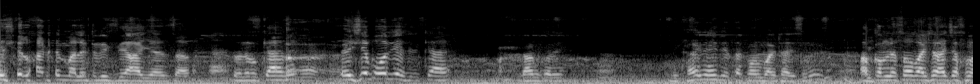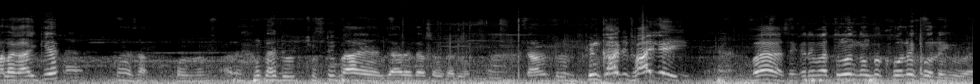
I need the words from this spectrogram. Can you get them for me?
ऐसे लागे मिलिट्री से आई है सब। तो लोग क्या है ऐसे बोल जैसे क्या है? डाउन करे दिखाई नहीं देता कौन बैठा है इसमें। अब कमले सौ बैठा है चश्मा लगाई के। हाँ साहब? अरे हम कहे छुट्टी पे आए हैं जा रहे दर्शन करने। शाम तुरंत फिर काज उठाई ले बस एक बाद तुरंत उनको खोले खोले हुए।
